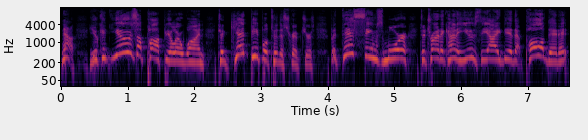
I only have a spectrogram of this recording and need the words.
Now, you could use a popular one to get people to the scriptures, but this seems more to try to kind of use the idea that Paul did it.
